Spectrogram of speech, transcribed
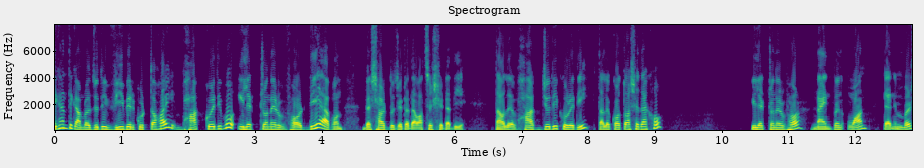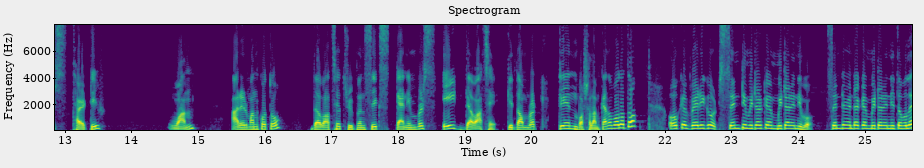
এখান থেকে আমরা যদি ভি বের করতে হয়, ভাগ করে দিব ইলেকট্রনের ভর দিয়ে এবং ব্যাসার্ধ যেটা দেওয়া আছে সেটা দিয়ে। তাহলে ভাগ যদি করে দিই, তাহলে কত আসে দেখো? ইলেকট্রনের ভর nine point one ten inverse thirty one আর এর মান কত? দেওয়া আছে three point six ten inverse eight দেওয়া আছে। কিন্তু আমরা টেন বসালাম। কেন বলো তো ওকে ভেরি গুড সেন্টিমিটারকে মিটারে নিব। সেন্টিমিটারকে মিটারে নিতে হলে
